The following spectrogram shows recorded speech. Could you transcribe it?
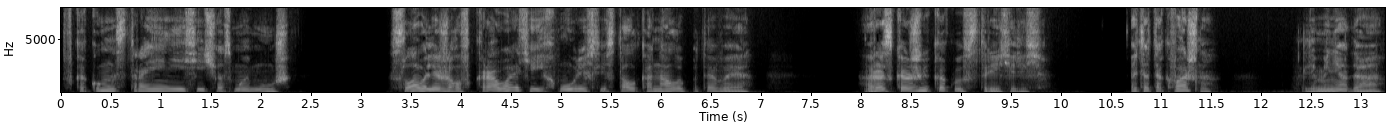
в каком настроении сейчас мой муж. Слава лежал в кровати и хмурясь листал каналы по ТВ. «Расскажи, как вы встретились?» «Это так важно?» «Для меня — да».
